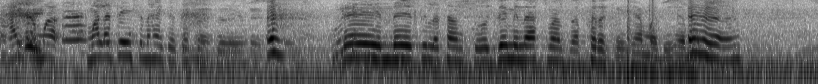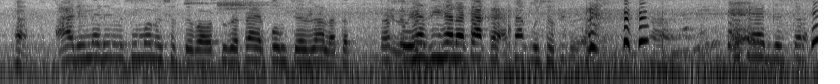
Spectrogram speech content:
हाय का मा- मला टेन्शन आहे का कशाचं? लय लय तुला सांगतो जमीन आसमानचा फरक आहे ह्यामध्ये ह्यामध्ये. हा आडी नडीला ती म्हणू शकतो बाबा तुझा टायर पंक्चर झाला तर टाकतो ह्याची ह्याला टाका टाकू शकतो हा. कसं ऍडजस्ट करा?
